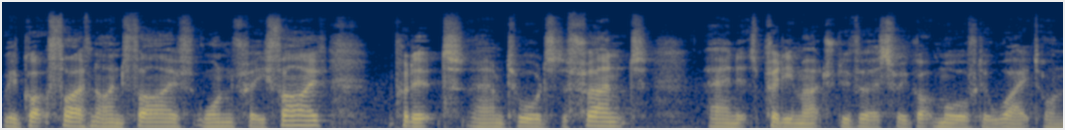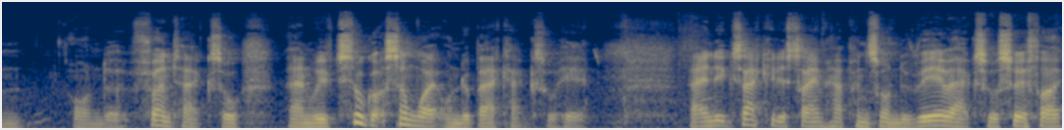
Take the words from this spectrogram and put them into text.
we've got 595, 135. Put it um, towards the front, and it's pretty much reversed. We've got more of the weight on on the front axle, and we've still got some weight on the back axle here. And exactly the same happens on the rear axle. So if I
